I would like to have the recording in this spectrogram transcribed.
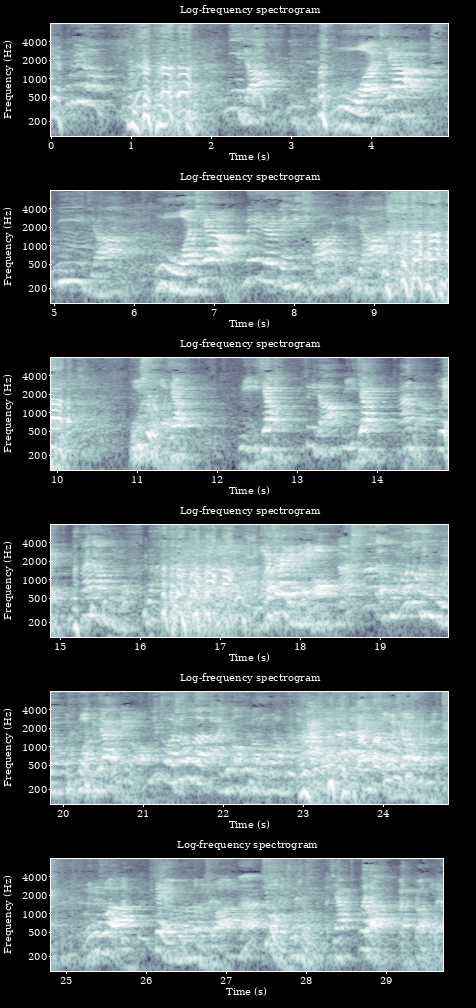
对呀。你家，我家，你家，我家，没人跟你抢，你讲，不是我家，你家，谁讲？你家，俺讲，对，俺家木有，我家也没有，俺实在没有就是没有。我们家也没有。你装什么大尾巴回头龙啊？哎，知道我笑什么？我跟您说啊，这个不能这么说啊，嗯？就得说是我家。我家啊，绕口令，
